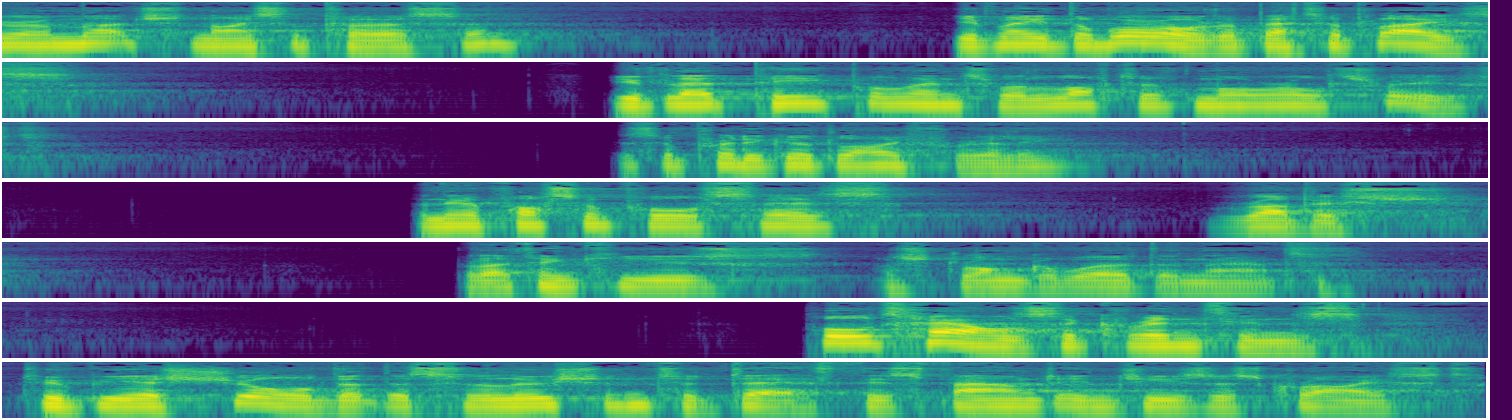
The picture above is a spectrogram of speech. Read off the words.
You're a much nicer person. You've made the world a better place. You've led people into a lot of moral truth. It's a pretty good life, really. And the Apostle Paul says, rubbish. But I think he used a stronger word than that. Paul tells the Corinthians to be assured that the solution to death is found in Jesus Christ.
